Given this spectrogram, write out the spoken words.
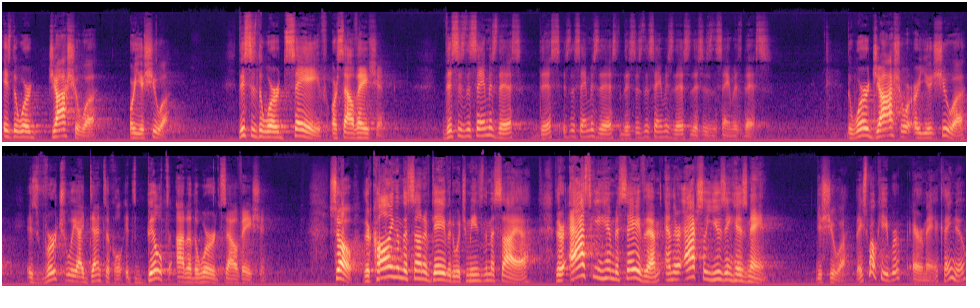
is the word Joshua or Yeshua. This is the word save or salvation. This is the same as this. This is the same as this. This is the same as this. This is the same as this. The word Joshua or Yeshua is virtually identical. It's built out of the word salvation. So they're calling him the son of David, which means the Messiah. They're asking him to save them, and they're actually using his name, Yeshua. They spoke Hebrew, Aramaic, they knew.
